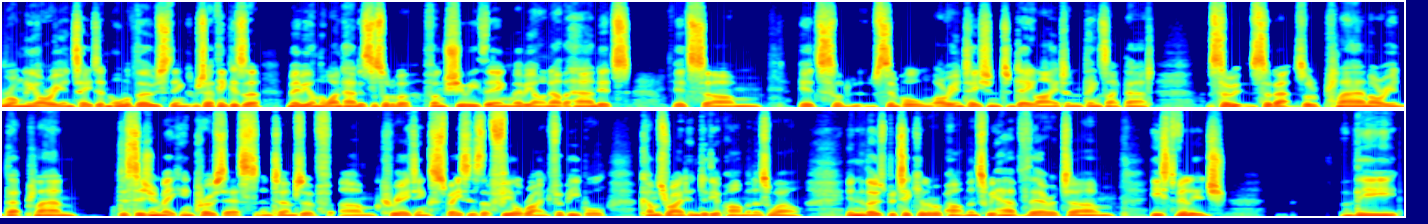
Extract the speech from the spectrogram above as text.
wrongly orientated and all of those things, which I think is a maybe on the one hand it's a sort of a feng shui thing, maybe on another hand it's it's um it's sort of simple orientation to daylight and things like that. So so that sort of plan orient that plan decision making process in terms of um, creating spaces that feel right for people comes right into the apartment as well. In those particular apartments we have there at um, East Village, the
